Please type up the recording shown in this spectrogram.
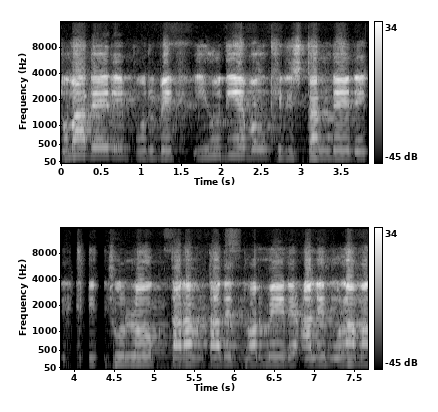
তোমাদের এই পূর্বে ইহুদি এবং খ্রিস্টানদের কিছু লোক, তারা তাদের ধর্মের আলে মোলামা,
